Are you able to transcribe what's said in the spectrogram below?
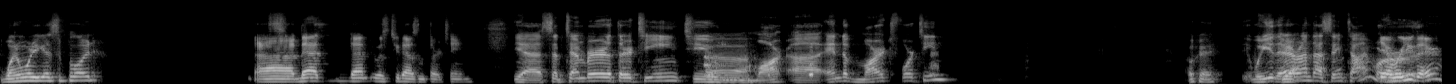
when were you guys deployed? Uh, that that was 2013. yeah, September 13 to Uh. Mar- uh, end of March 14. Okay. Were you there Yeah. around that same time? Yeah. Were you there?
